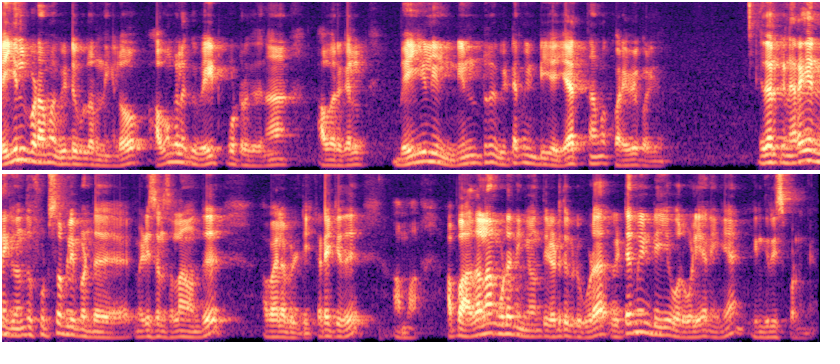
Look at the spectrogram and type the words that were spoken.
வெயில் படாமல் வீட்டுக்குள்ளே இருந்தீங்களோ அவங்களுக்கு வெயிட் போட்டிருக்குதுன்னா அவர்கள் வெயிலில் நின்று விட்டமின் டியை ஏற்றாமல் குறைவே குறையும். இதற்கு நிறைய இன்றைக்கி வந்து ஃபுட் சப்ளிமெண்ட் மெடிசன்ஸ் எல்லாம் வந்து அவைலபிலிட்டி கிடைக்குது. ஆமாம் அப்போ அதெல்லாம் கூட நீங்கள் வந்து எடுத்துக்கிட்டு கூட விட்டமின் டி ஒரு வழியாக நீங்கள் இன்க்ரீஸ் பண்ணுங்கள்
